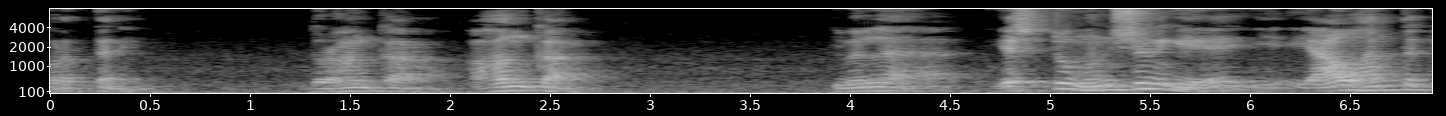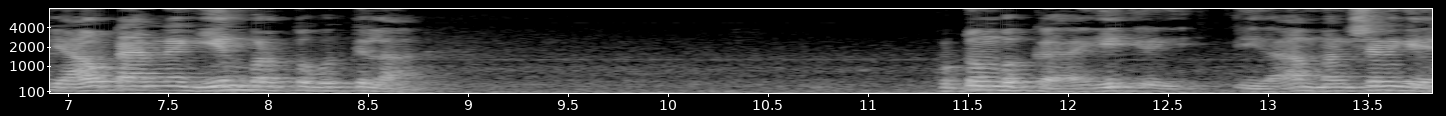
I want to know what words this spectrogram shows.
ವರ್ತನೆ, ದುರಹಂಕಾರ, ಅಹಂಕಾರ. ಇವೆಲ್ಲ ಎಷ್ಟು ಮನುಷ್ಯನಿಗೆ ಯಾವ ಹಂತಕ್ಕೆ, ಯಾವ ಟೈಮ್ನಾಗ ಏನು ಬರುತ್ತೋ ಗೊತ್ತಿಲ್ಲ. ಕುಟುಂಬಕ್ಕೆ ಈಗ ಮನುಷ್ಯನಿಗೆ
